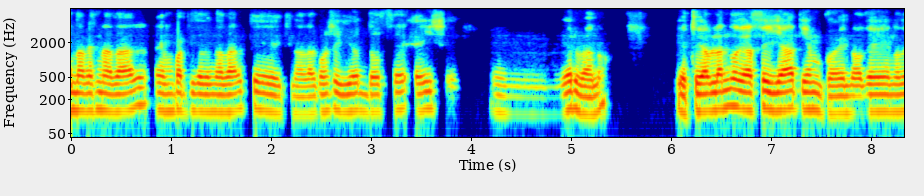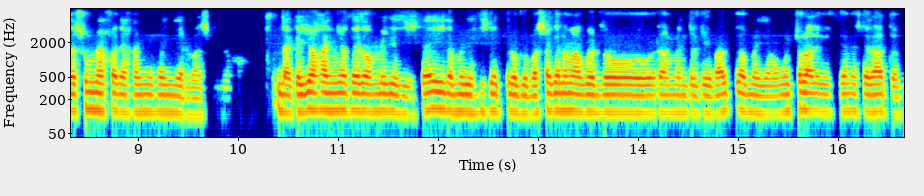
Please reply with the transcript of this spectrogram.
una vez Nadal, en un partido de Nadal, que, Nadal consiguió 12 aces en hierba, ¿no? Y estoy hablando de hace ya tiempo, ¿eh? no, de, no de sus mejores años en hierba, sino de aquellos años de 2016, 2017, lo que pasa es que no me acuerdo realmente el rival, pero me llamó mucho la atención ese dato.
